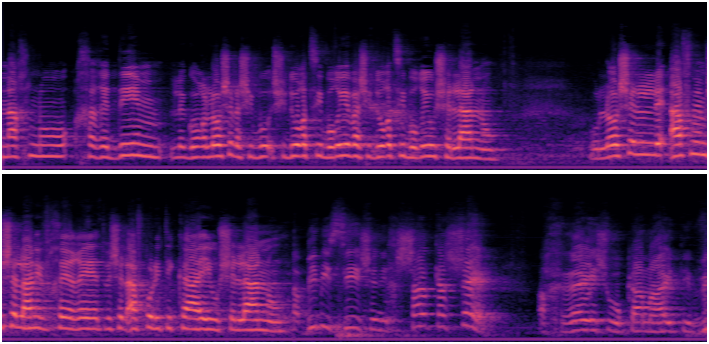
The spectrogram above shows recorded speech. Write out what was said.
אנחנו חרדים לגורלו של השידור הציבורי והשידור הציבורי הוא שלנו. הוא לא של אף ממשלה נבחרת ושל אף פוליטיקאי הוא שלנו. ה-BBC שנכשל קשה אחרי שהוקם ה-ITV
